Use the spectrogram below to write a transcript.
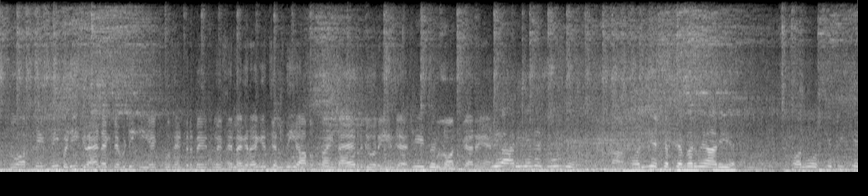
तो आपने इतनी बड़ी ग्रैंड एक्टिविटी की है एक्सपो सेंटर पे तो इसे लग रहा है कि जल्दी आप अपना इंटायर जो रेंज है जी लॉन्च कर रहे हैं। ये आ रही है ना जून में। और ये सितंबर में आ रही है। और वो उसके पीछे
